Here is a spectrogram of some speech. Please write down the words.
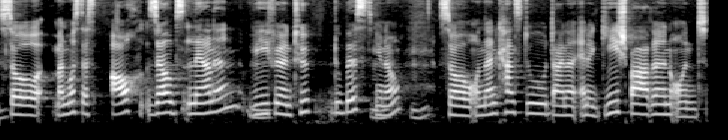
So man muss das auch selbst lernen, wie für ein Typ du bist, you know. So und dann kannst du deine Energie sparen und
